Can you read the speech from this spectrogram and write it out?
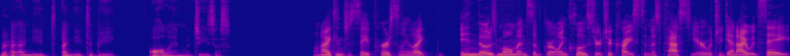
Right. I, I need I need to be all in with Jesus. And I can just say personally, like in those moments of growing closer to Christ in this past year, which again, I would say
